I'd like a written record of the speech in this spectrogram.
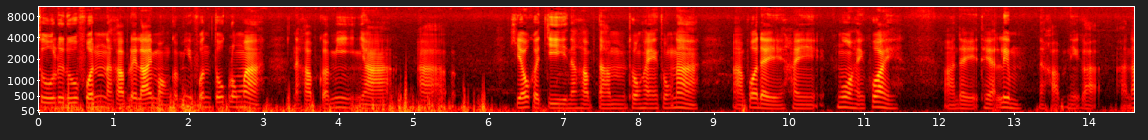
สู่ฤดูฝนนะครับหลายๆหม่องก็มีฝนตกลงมานะครับ ก็มีหญ้าอ่าเขียวขจีนะครับ ตามทงไห้ทงหน้าอ่าพอได้ให้งัวให้ควายอ่าได้แทะเล่ม นะครับ นี่ก็อ่าน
